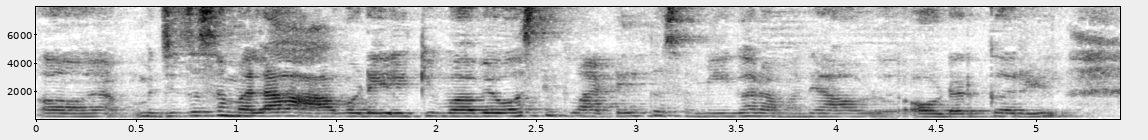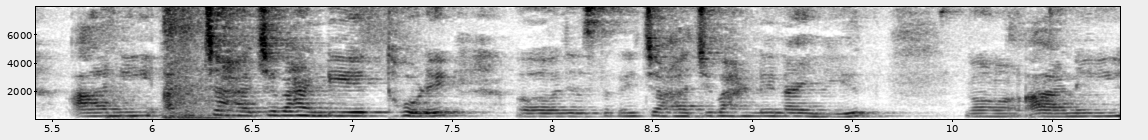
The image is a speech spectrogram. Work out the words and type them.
म्हणजे जसं मला आवडेल किंवा व्यवस्थित वाटेल तसं मी घरामध्ये आवड ऑर्डर करेल. आणि आता चहाचे भांडी आहेत थोडे. जास्त काही चहाची भांडे नाही आहेत आणि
